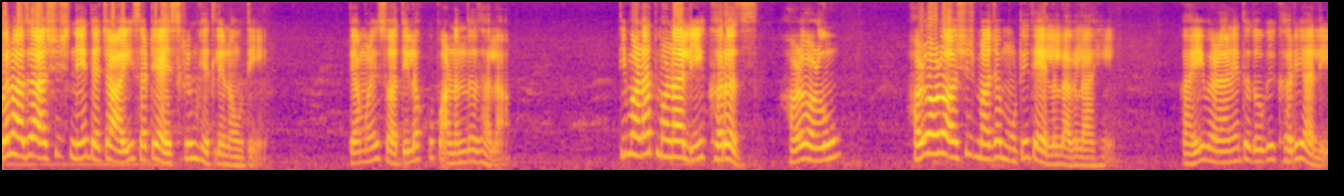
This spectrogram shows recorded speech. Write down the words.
पण आज आशिषने त्याच्या आईसाठी आईस्क्रीम घेतले नव्हते. त्यामुळे स्वातीला खूप आनंद झाला. ती मनात म्हणाली खरंच हळूहळू हळूहळू आशिष माझ्या मुठीत यायला लागला आहे. काही वेळाने ते दोघे खरी आले.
